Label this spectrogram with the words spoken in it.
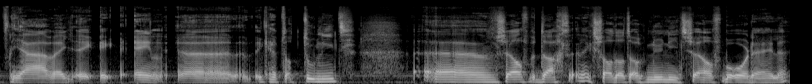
Ja, weet je, ik, ik, één, ik heb dat toen niet. Uh, zelf bedacht. En ik zal dat ook nu niet zelf beoordelen.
